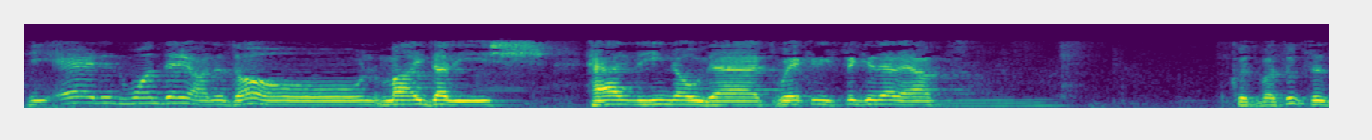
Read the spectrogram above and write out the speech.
He added one day on his own. My darish. How did he know that? Where can he figure that out? Because Pasuk says,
